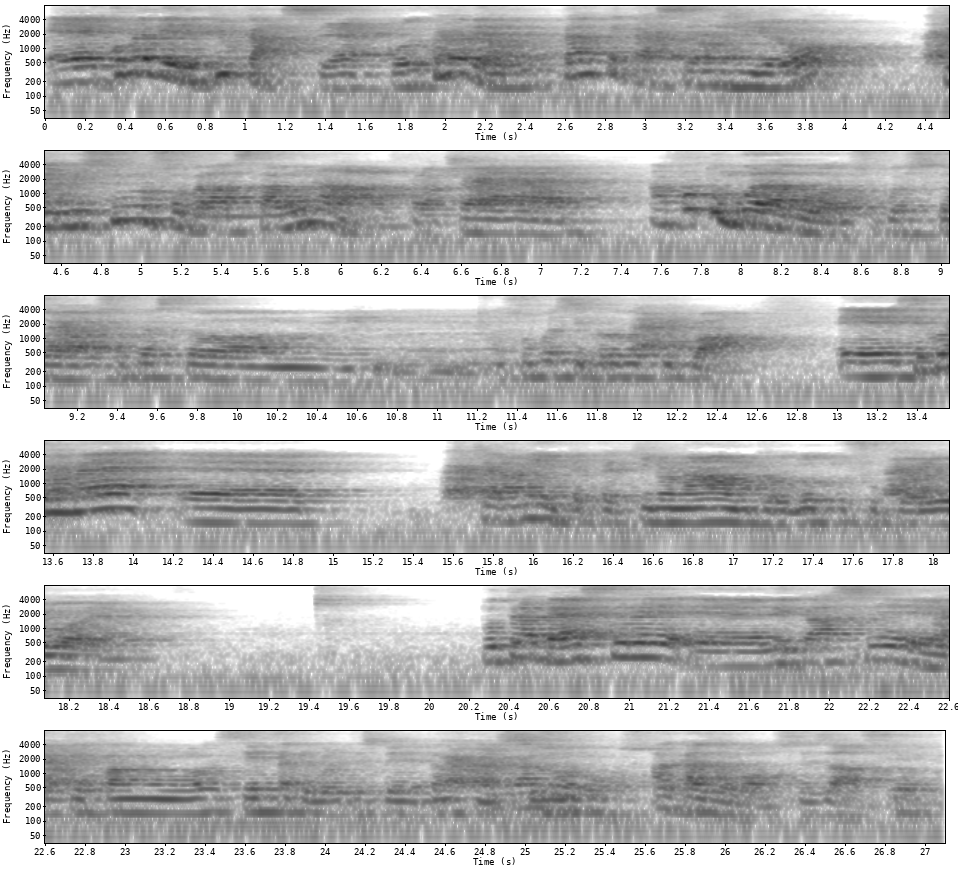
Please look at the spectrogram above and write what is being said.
è come avere più casse, ecco, è come avere tante casse in giro che nessuno sovrasta una all'altra. Cioè, hanno fatto un buon lavoro su, questo, su, questo, mm, su questi prodotti qua. E secondo me, eh, chiaramente per chi non ha un prodotto superiore, potrebbe essere eh, le casse che fanno senza che volete spendere A caso tantissimo vostro. a caso vostro, esatto.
